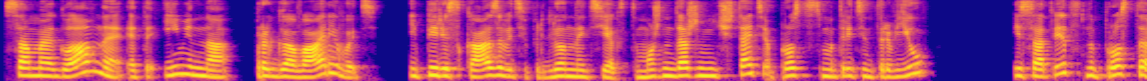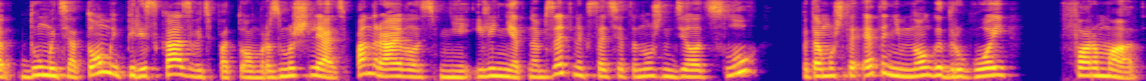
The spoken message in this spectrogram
Самое главное — это именно проговаривать и пересказывать определенные тексты. Можно даже не читать, а просто смотреть интервью и, соответственно, просто думать о том и пересказывать потом, размышлять, понравилось мне или нет. Но обязательно, кстати, это нужно делать вслух, потому что это немного другой формат.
